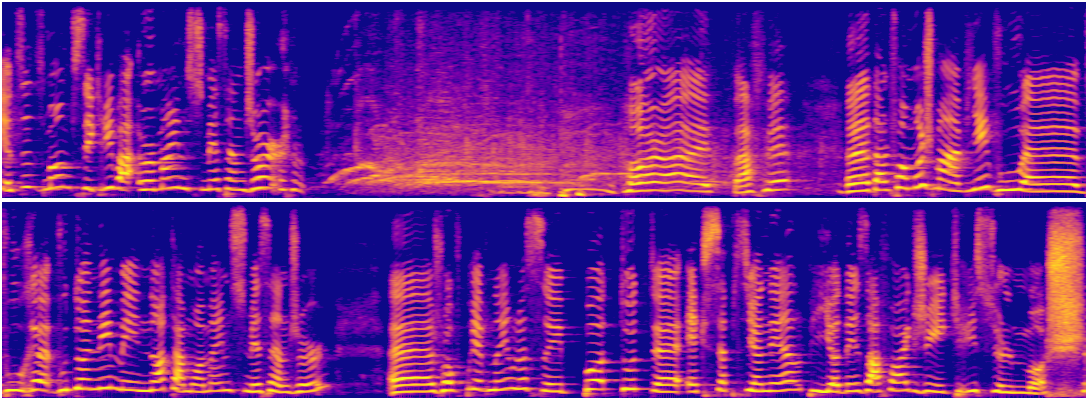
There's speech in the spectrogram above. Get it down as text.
Y a-tu du monde qui s'écrivent à eux-mêmes sur Messenger? Alright, parfait. Euh, dans le fond, moi, je m'en viens vous, euh, vous, donner mes notes à moi-même sur Messenger. Euh, je vais vous prévenir, là, c'est pas tout euh, exceptionnel, puis il y a des affaires que j'ai écrites sur le moche.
